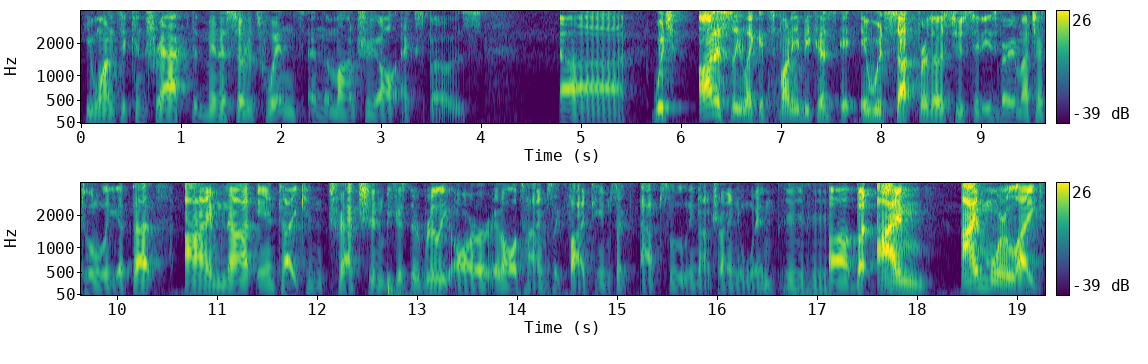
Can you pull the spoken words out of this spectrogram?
He wanted to contract the Minnesota Twins and the Montreal Expos. Uh, which honestly, like, it's funny because it, it would suck for those two cities very much. I totally get that. I'm not anti contraction because there really are at all times like five teams like absolutely not trying to win. Uh, but I'm I'm more like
